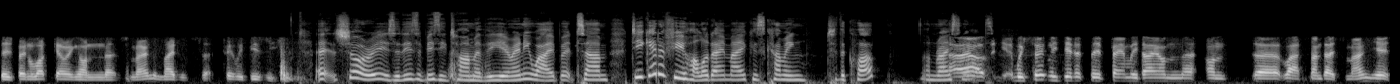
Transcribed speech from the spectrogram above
there's been a lot going on, uh, Simone, and made us uh, fairly busy. It sure is. It is a busy time of the year anyway. But um, do you get a few holiday makers coming to the club on race uh, nights? We certainly did at the family day on uh, on uh, last Sunday, Simone. Yes,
